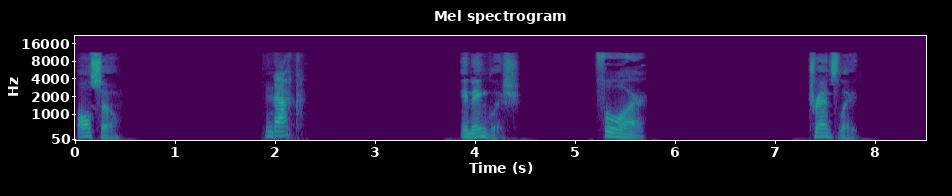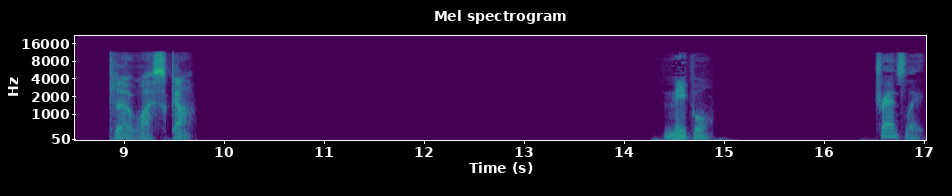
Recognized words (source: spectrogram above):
Also. Nak. In English. 4. Translate. Tlawaska. Maple. Translate.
